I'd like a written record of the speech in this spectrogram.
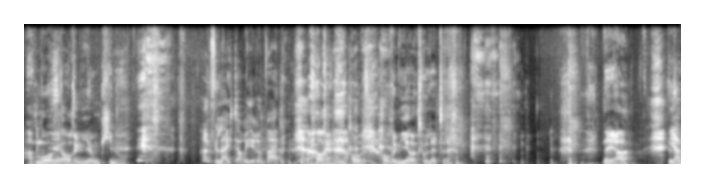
Ab morgen auch in Ihrem Kino. Und vielleicht auch ihre Bade. auch, auch, auch in Ihrer Toilette. naja. Ja,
